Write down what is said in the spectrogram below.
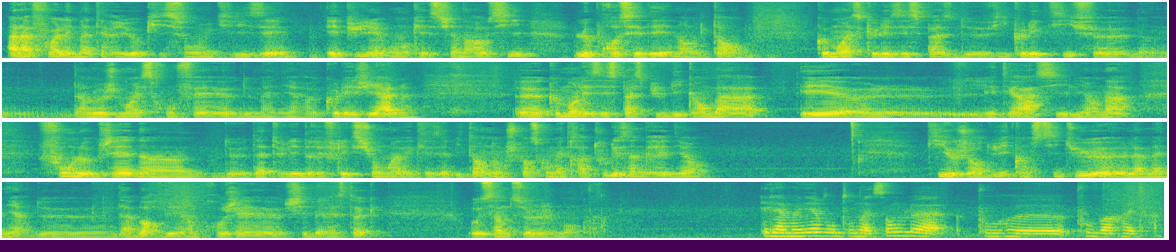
à la fois les matériaux qui sont utilisés, et puis on questionnera aussi le procédé dans le temps, comment est-ce que les espaces de vie collectif euh, d'un logement seront faits euh, de manière collégiale, comment les espaces publics en bas et les terrasses, s'il y en a, font l'objet d'ateliers de, de réflexion avec les habitants. Donc je pense qu'on mettra tous les ingrédients qui aujourd'hui constitue euh, la manière d'aborder un projet euh, chez Bellastock au sein de ce logement. Quoi. Et la manière dont on assemble euh, pour pouvoir être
